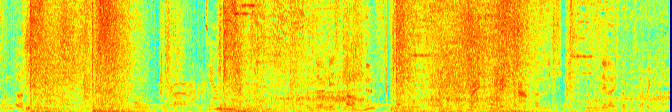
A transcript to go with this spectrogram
Wunderschön. Terminiert. Wenn der nächste Mal noch hilft, dann... Äh, ich habe gerade nicht so gesehen, aber ich glaube, die ist ja weggerannt.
